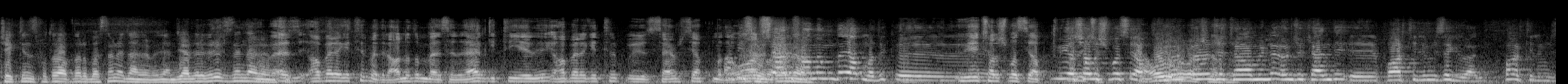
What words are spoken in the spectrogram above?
çektiğiniz fotoğrafları basına neden vermediniz? Yani diğerleri veriyor siz neden vermediniz? Ben- habere getirmediler. Anladım ben seni. Her gittiği yeri habere getirip e, servis yapmadı. Biz servis anladım. anlamında yapmadık. E, Üye çalışması yaptık. Üye çalışması yaptık. O Ön- açıdan önce teamülle, önce kendi e, partilimize güvendik. Partilimiz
